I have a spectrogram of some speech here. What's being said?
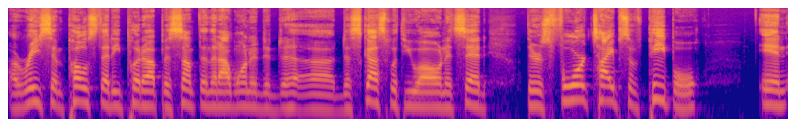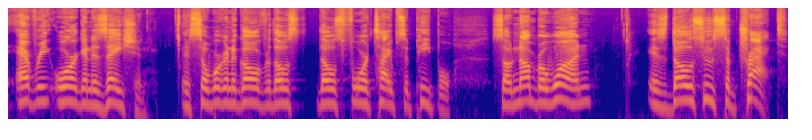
a recent post that he put up is something that I wanted to uh, discuss with you all. And it said, there's four types of people in every organization. And so we're going to go over those those four types of people. So number 1 is those who subtract.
